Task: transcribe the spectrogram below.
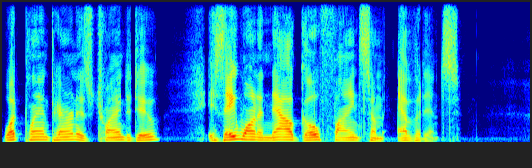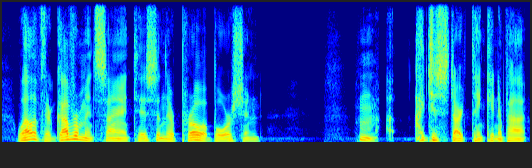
What Planned Parenthood is trying to do is they want to now go find some evidence. Well, if they're government scientists and they're pro abortion, hmm, I just start thinking about,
